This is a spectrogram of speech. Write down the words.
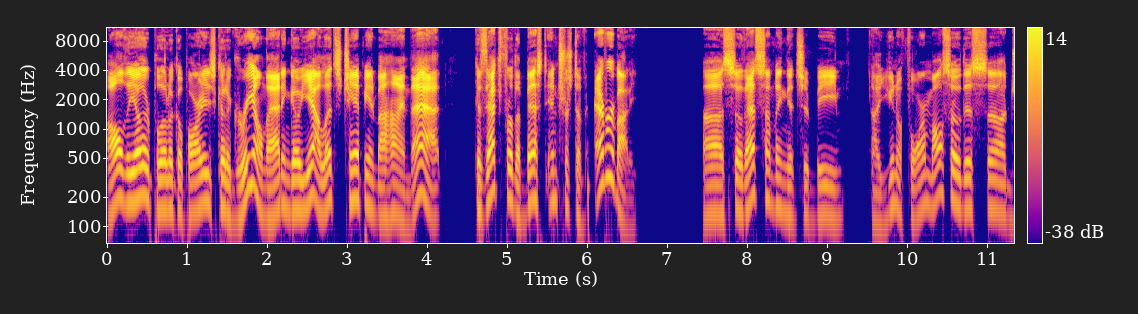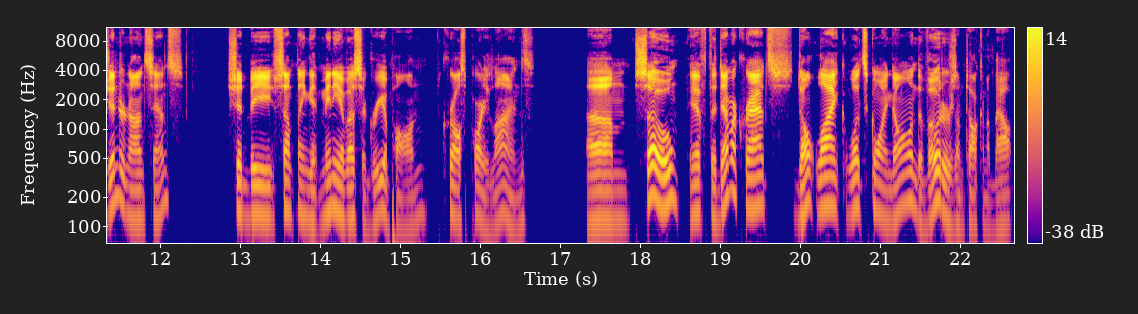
all the other political parties could agree on that and go, yeah, let's champion behind that because that's for the best interest of everybody. Uh, so that's something that should be uh, uniform. Also, this uh, gender nonsense should be something that many of us agree upon cross party lines. Um, so if the Democrats don't like what's going on, the voters I'm talking about,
